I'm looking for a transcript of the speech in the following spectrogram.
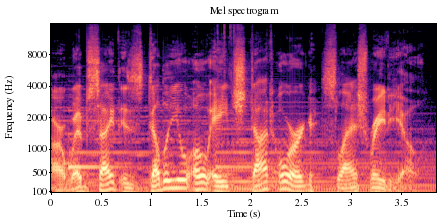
Our website is woh.org/radio.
